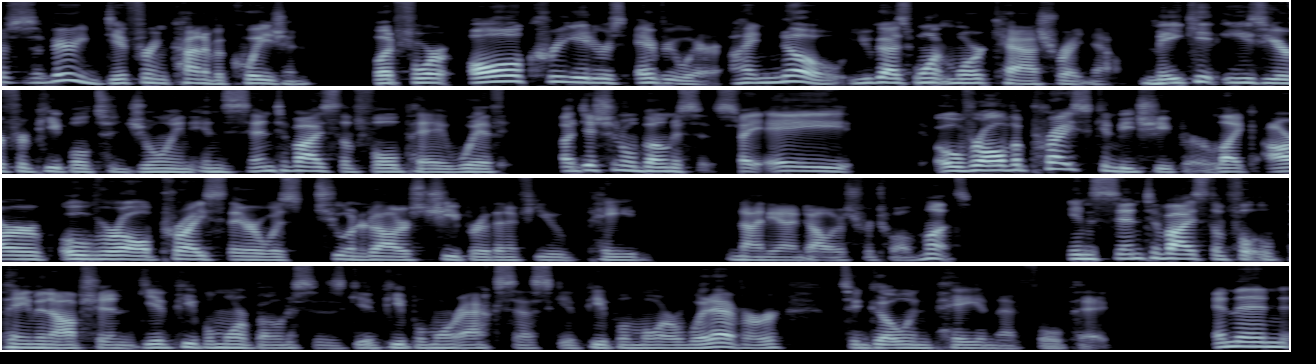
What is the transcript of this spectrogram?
is a very different kind of equation. But for all creators everywhere, I know you guys want more cash right now. Make it easier for people to join, incentivize the full pay with additional bonuses. A overall the price can be cheaper. Like our overall price there was $200 cheaper than if you paid $99 for 12 months. Incentivize the full payment option, give people more bonuses, give people more access, give people more whatever to go and pay in that full pay. And then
